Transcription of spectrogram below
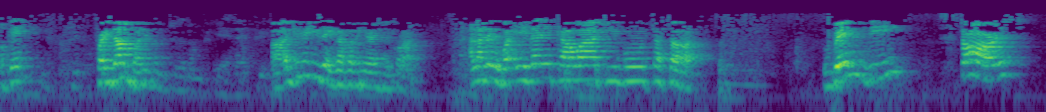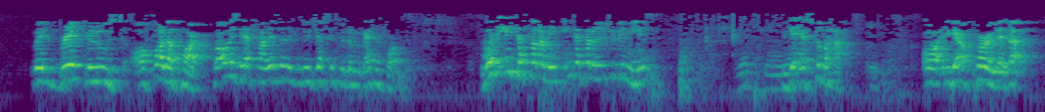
okay for example uh, I'll give you an example here in the Quran Allah says وَإِذَا الْكَوَاكِبُ تَسَرَتْ when the stars will break loose or fall apart. But obviously that translation doesn't do justice to the metaphor. What intasara means? Intasara literally means you get a subha or you get a pearl like that.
